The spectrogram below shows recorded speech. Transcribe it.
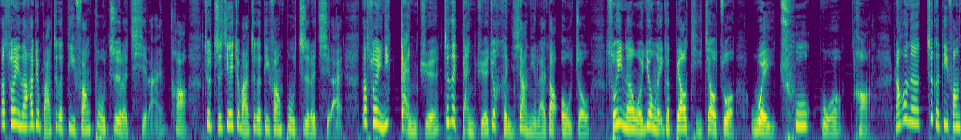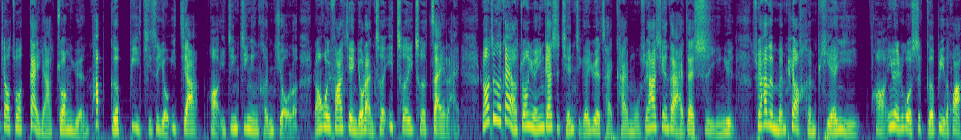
那所以呢，他就把这个地方布置了起来，哈，就直接就把这个地方布置了起来。那所以你感觉真的感觉就很像你来到欧洲。所以呢，我用了一个标题叫做“伪出国”，哈。然后呢，这个地方叫做盖亚庄园，它隔壁其实有一家哈，已经经营很久了。然后会发现游览车一车一车再来。然后这个盖亚庄园应该是前几个月才开幕，所以它现在还在试营运，所以它的门票很便宜。哈，因为如果是隔壁的话，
